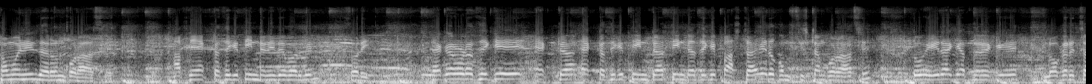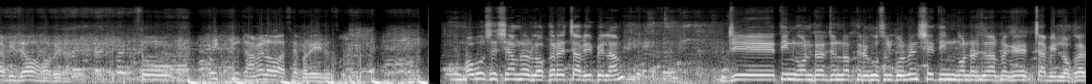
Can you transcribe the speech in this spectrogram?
সময় নির্ধারণ করা আছে। আপনি একটা থেকে তিনটা নিতে পারবেন সরি এগারোটা থেকে একটা একটা থেকে তিনটা তিনটা থেকে পাঁচটা, এরকম সিস্টেম করা আছে। তো এর আগে আপনাকে লকারের চাবি দেওয়া হবে না। তো একটু ঝামেলাও আছে এবার এই অবশেষে আমরা লকারের চাবি পেলাম, যে তিন ঘণ্টার জন্য আপনারা গোসল করবেন, সেই তিন ঘণ্টার জন্য আপনাকে চাবির লকার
